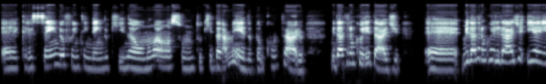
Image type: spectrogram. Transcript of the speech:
é, crescendo, eu fui entendendo que não, não é um assunto que dá medo, pelo contrário, me dá tranquilidade. É, me dá tranquilidade e aí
